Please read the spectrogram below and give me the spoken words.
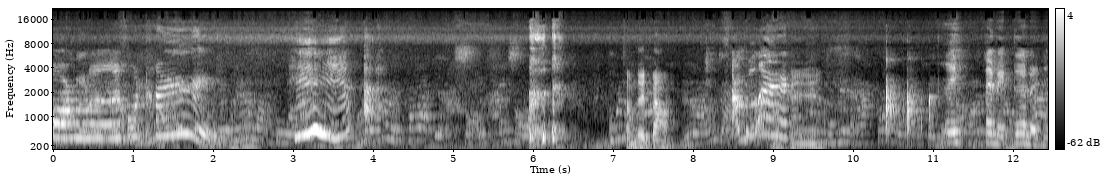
องเลยโคตรเท่เฮ้ๆสำเร็จเปล่า สำเร็โอจเค เฮ้ยใส่เบเกอร์หน่อยดิ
